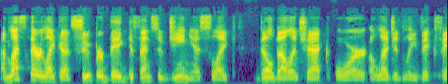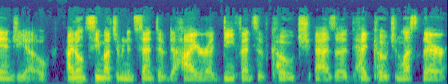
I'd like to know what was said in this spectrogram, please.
unless they're like a super big defensive genius like Bill Belichick or allegedly Vic Fangio, I don't see much of an incentive to hire a defensive coach as a head coach unless they're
